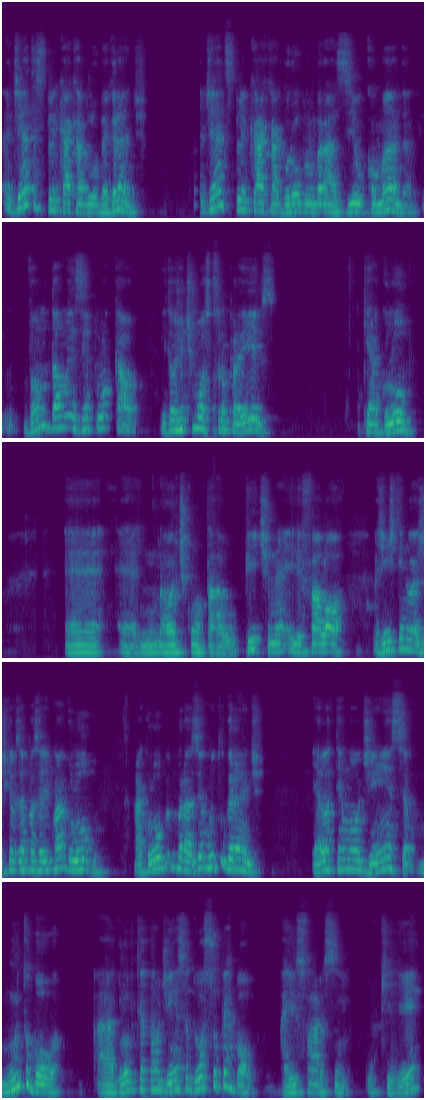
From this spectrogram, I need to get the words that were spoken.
adianta explicar que a Globo é grande? Adianta explicar que a Globo no Brasil comanda? Vamos dar um exemplo local. Então a gente mostrou para eles que a Globo, é, é, na hora de contar o pitch, né, ele fala: ó, a gente, tem, a gente quer fazer parceria com a Globo. A Globo no Brasil é muito grande. Ela tem uma audiência muito boa. A Globo tem uma audiência do Super Bowl. Aí eles falaram assim: o quê?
